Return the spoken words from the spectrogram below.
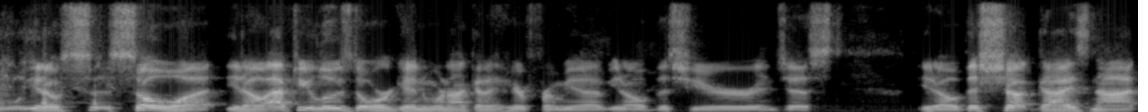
you know. So, so, what? You know, after you lose to Oregon, we're not going to hear from you. You know, this year, and just you know, this Shough guy's not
